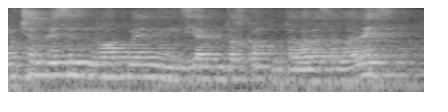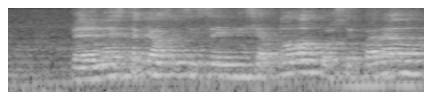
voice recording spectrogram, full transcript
muchas veces no pueden iniciar en dos computadoras a la vez. Pero en este caso sí se inicia todo por separado.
